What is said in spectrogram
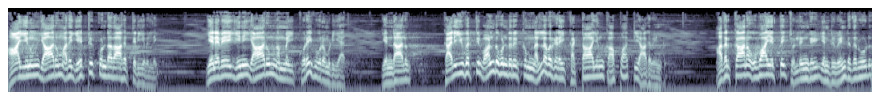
ஆயினும் யாரும் அதை ஏற்றுக்கொண்டதாக தெரியவில்லை. எனவே இனி யாரும் நம்மை குறை கூற முடியாது. என்றாலும் கலியுகத்தில் வாழ்ந்து கொண்டிருக்கும் நல்லவர்களை கட்டாயம் காப்பாற்றி ஆக வேண்டும். அதற்கான உபாயத்தை சொல்லுங்கள் என்று வேண்டுதலோடு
